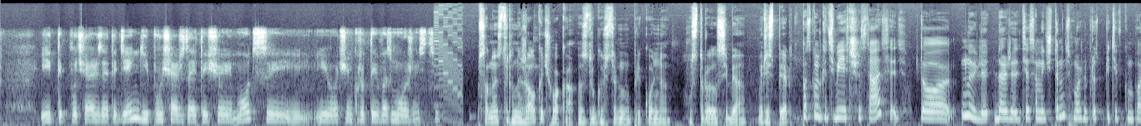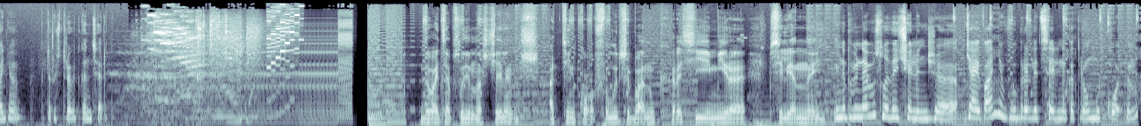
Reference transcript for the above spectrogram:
И ты получаешь за это деньги, и получаешь за это еще эмоции, и очень крутые возможности. С одной стороны, жалко чувака, а с другой стороны, прикольно. Устроил себя. Респект. Поскольку тебе есть 16, то, ну или даже те самые 14, можно просто прийти в компанию, которая устраивает концерт. Давайте обсудим наш челлендж от Тинькофф. Лучший банк России, мира, вселенной. Напоминаем условия челленджа. Я и Ваня выбрали цель, на которую мы копим.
